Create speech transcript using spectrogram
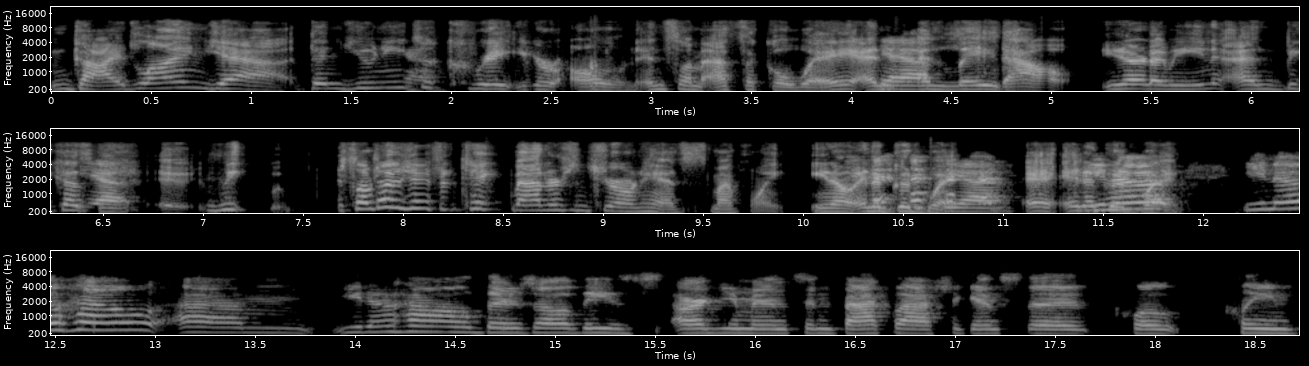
guideline, yeah, then you need yeah. to create your own in some ethical way and, yeah. and lay it out. You know what I mean? And because yeah. Eh, we sometimes you have to take matters into your own hands, is my point, you know, in a good way. yeah. In a you good know, way. You know how um you know how there's all these arguments and backlash against the quote clean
